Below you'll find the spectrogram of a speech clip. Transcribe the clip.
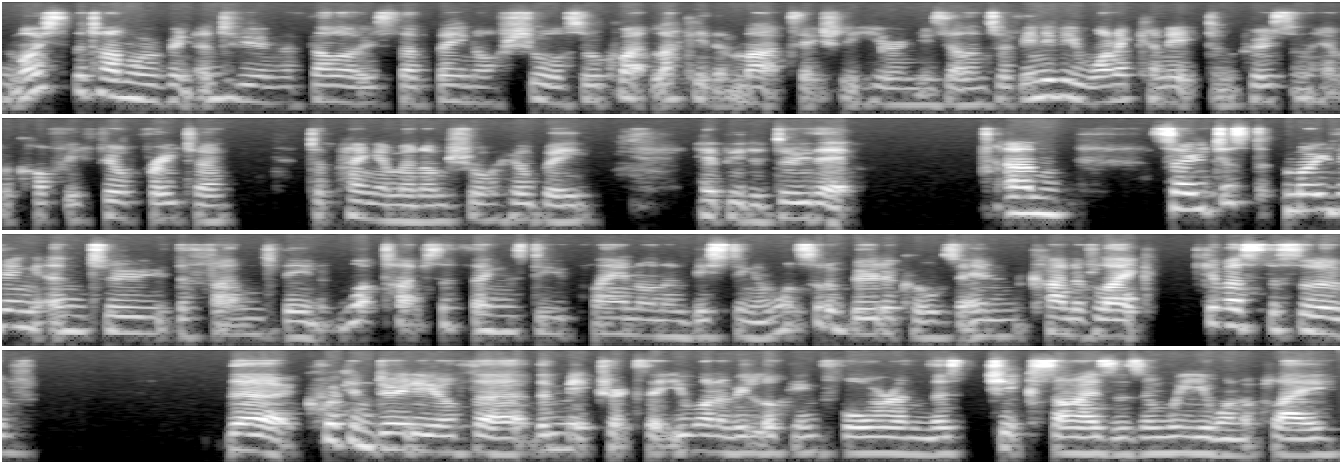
most of the time when we've been interviewing the fellows, they've been offshore. So we're quite lucky that Mark's actually here in New Zealand. So if any of you want to connect in person, have a coffee, feel free to to ping him and I'm sure he'll be happy to do that. Um, so just moving into the fund then, what types of things do you plan on investing in? What sort of verticals and kind of like give us the sort of the quick and dirty of the the metrics that you want to be looking for and the check sizes and where you want to play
